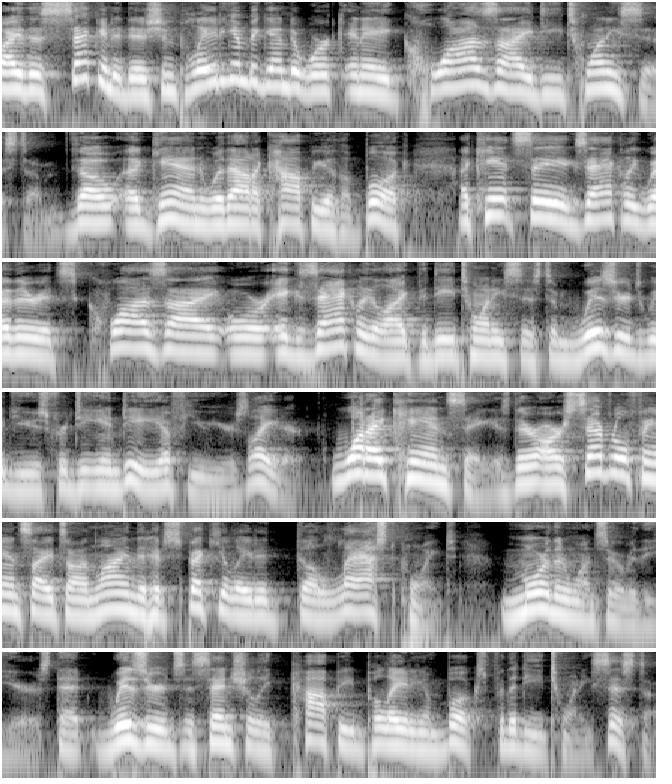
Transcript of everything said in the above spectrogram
By the second edition, Palladium began to work in a quasi D20 system, though again without a copy of the book. I can't say exactly whether it's quasi or exactly like the D20 system Wizards would use for D&D a few years later. What I can say is there are several fan sites online that have speculated the last point more than once over the years that Wizards essentially copied Palladium books for the D20 system.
